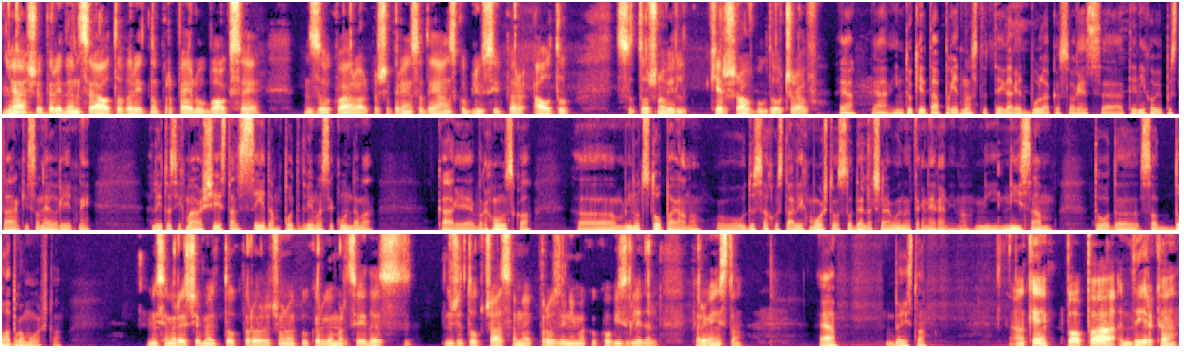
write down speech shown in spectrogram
Ja, še preden se je avto verjetno propel v bokse za okvaro, ali pa še preden so dejansko bili vsi pri avtu, so točno vedeli, kjer šrauf bo kdo očrav. Ja, ja, in tukaj je ta prednost od tega Red Bulla, ki so res uh, ti njihovi postanki so nevrjetni. Letos jih imajo šest ali sedem pod dvema sekundama, kar je vrhunsko. Um, in odstopajo no. od vseh ostalih moštv, so delač najbolj natrenirani. No. Ni, ni sam to, da so dobro moštvo. Mislim, res, če me toliko proračuna, kot ga Mercedes, že toliko časa me prav zanima, kako bi izgledal prvenstvo. Ja, dejstvo. Ok, pa pa dirka.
